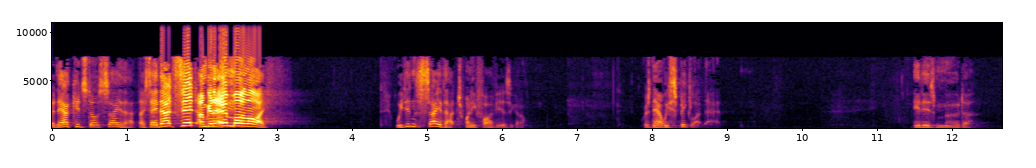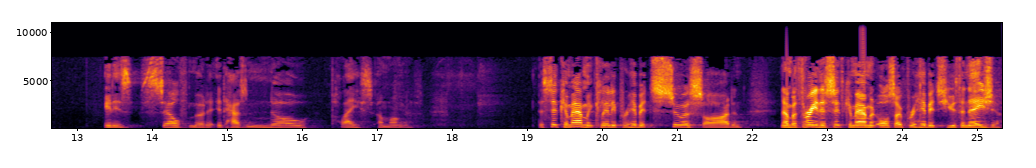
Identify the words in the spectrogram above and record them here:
But now kids don't say that. They say, That's it, I'm going to end my life. We didn't say that 25 years ago. Whereas now we speak like that. It is murder. It is self murder. It has no place among us. The sixth commandment clearly prohibits suicide. And number three, the sixth commandment also prohibits euthanasia.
